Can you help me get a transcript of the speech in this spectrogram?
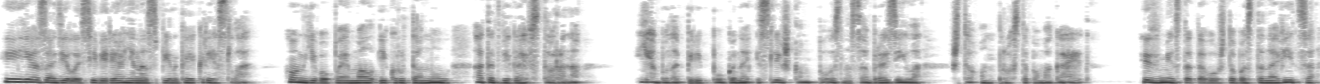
и я задела северянина спинкой кресла. Он его поймал и крутанул, отодвигая в сторону. Я была перепугана и слишком поздно сообразила, что он просто помогает. И вместо того, чтобы остановиться,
